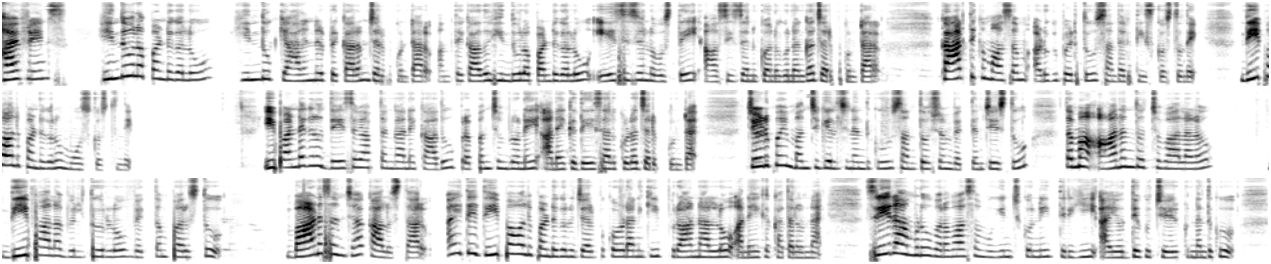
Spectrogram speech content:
Hi friends. హిందువుల పండుగలు Hindu calendar ప్రకారం జరుపుకుంటారు. అంతేకాదు హిందువుల పండుగలు ఏ సీజన్లో వస్తే ఆ సీజన్కు అనుగుణంగా జరుపుకుంటారు. కార్తీక మాసం అడుగు పెడుతూ సందడి తీసుకొస్తుంది. దీపావళి పండుగను మోసుకొస్తుంది. ఈ పండుగను దేశవ్యాప్తంగానే కాదు ప్రపంచంలోనే అనేక దేశాలు కూడా జరుపుకుంటాయి. చెడుపై మంచి గెలిచినందుకు సంతోషం వ్యక్తం చేస్తూ తమ ఆనందోత్సవాలలో దీపాల వెలుతురులో వ్యక్తం పరుస్తూ బాణసంచ కాలుస్తారు. అయితే దీపావళి పండుగను జరుపుకోవడానికి పురాణాల్లో అనేక కథలున్నాయి. శ్రీరాముడు వనవాసం ముగించుకొని తిరిగి అయోధ్యకు చేరుకున్నందుకు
